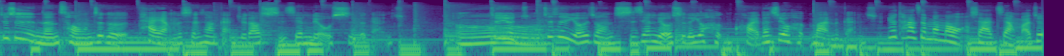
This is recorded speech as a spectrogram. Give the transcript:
就是能从这个太阳的身上感觉到时间流逝的感觉。就又就是有一种时间流逝的又很快，但是又很慢的感觉，因为它在慢慢往下降吧，就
